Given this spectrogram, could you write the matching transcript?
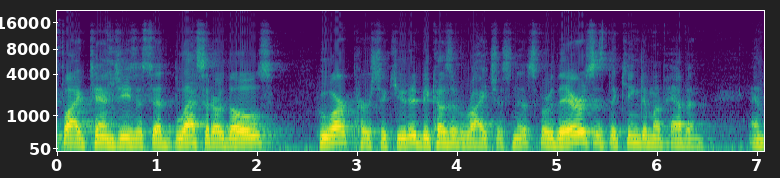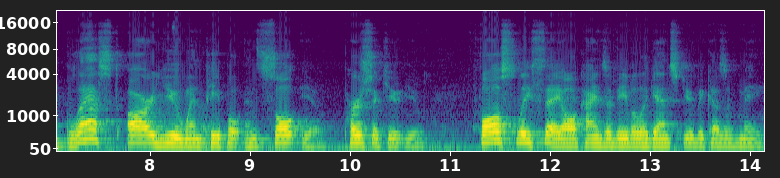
5:10 Jesus said, "Blessed are those who are persecuted because of righteousness, for theirs is the kingdom of heaven." And blessed are you when people insult you, persecute you, falsely say all kinds of evil against you because of me.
